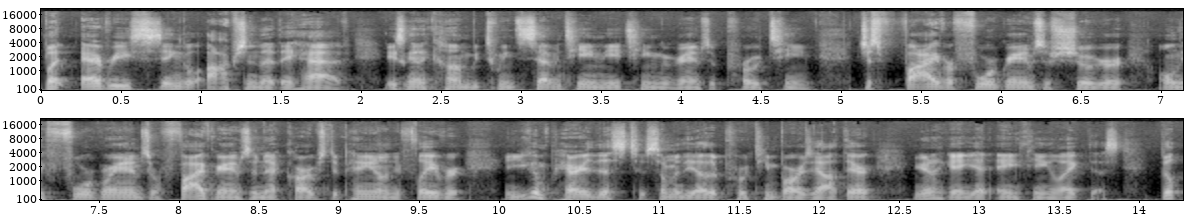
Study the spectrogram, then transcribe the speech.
but every single option that they have is going to come between 17 and 18 grams of protein, just five or four grams of sugar, only four grams or five grams of net carbs, depending on your flavor. And you compare this to some of the other protein bars out there, you're not going to get anything like this. Built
